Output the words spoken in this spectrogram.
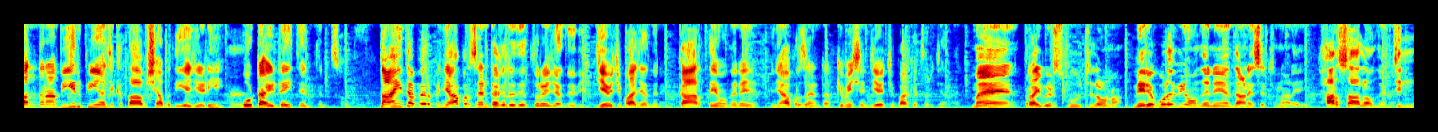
15 20 ਰੁਪਈਆਂ 'ਚ ਕਿਤਾਬ ਛਪਦੀ ਹੈ ਜਿਹੜੀ ਉਹ 2.5 2.5 3 300 ਦੀ ਹੈ। ਤਾਂ ਹੀ ਤਾਂ ਫਿਰ 50% ਅਗਲੇ ਦੇ ਤੁਰੇ ਜਾਂਦੇ ਦੀ। ਜੇਬ 'ਚ ਪਾ ਜਾਂਦੇ ਨੇ। ਕਾਰ ਤੇ ਆਉਂਦੇ ਨੇ 50% ਕਮਿਸ਼ਨ ਜੇਬ 'ਚ ਪਾ ਕੇ ਤੁਰ ਜਾਂਦੇ ਨੇ। ਮੈਂ ਪ੍ਰਾਈਵੇਟ ਸਕੂਲ ਚਲਾਉਣਾ ਮੇਰੇ ਕੋਲੇ ਵੀ ਆਉਂਦੇ ਨੇ ਦਾਣੇ ਸਿੱਟਣ ਵਾਲੇ ਹਰ ਸਾਲ ਆਉਂਦੇ ਨੇ। ਜਿਨ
